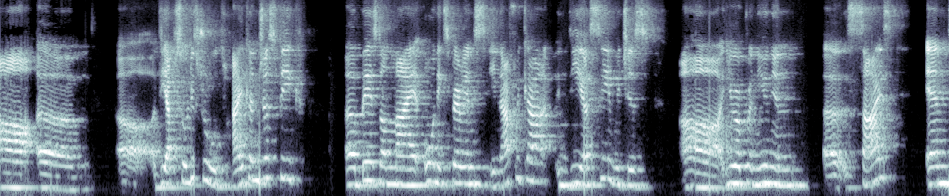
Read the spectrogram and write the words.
are um, uh, the absolute truth. I can just speak uh, based on my own experience in Africa, in DRC, which is uh, European Union size and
